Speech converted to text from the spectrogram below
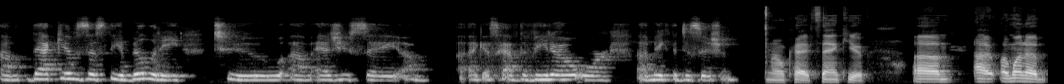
um, that gives us the ability to, um, as you say, um, I guess, have the veto or uh, make the decision. Okay, thank you. Um, I, I want to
